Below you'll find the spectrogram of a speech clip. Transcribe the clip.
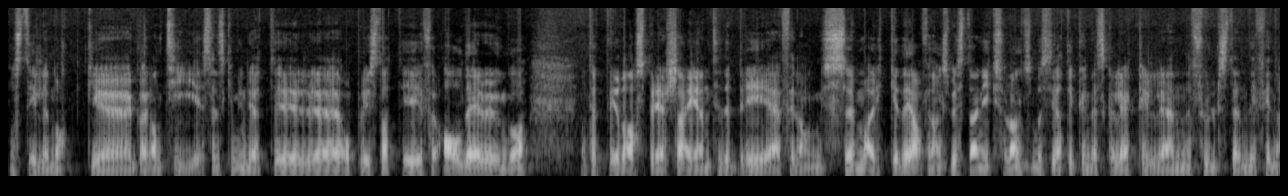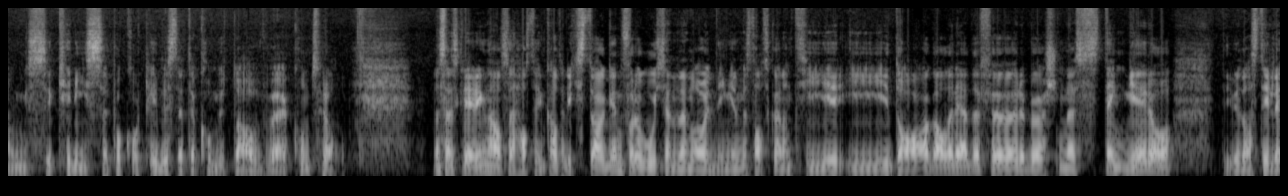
å stille nok eh, garantier. Svenske myndigheter eh, opplyste at de for all del vil unngå at dette da sprer seg igjen til det brede finansmarkedet. Ja, Finansministeren gikk så langt som å si at det kunne eskalert til en fullstendig finanskrise på kort tid hvis dette kom ut av eh, kontroll. Den svenske regjeringen har altså hasteinnkalt Riksdagen for å godkjenne denne ordningen med statsgarantier i dag allerede, før børsene stenger. og De vil da stille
